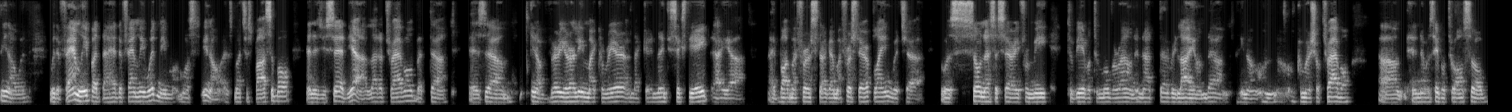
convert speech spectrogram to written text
you know, with with the family, but I had the family with me most, you know, as much as possible. And as you said, yeah, a lot of travel, but uh, as um, you know, very early in my career, like in 1968, I uh, I bought my first, I got my first airplane, which uh, was so necessary for me to be able to move around and not uh, rely on um, you know on, on commercial travel. Um, and I was able to also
